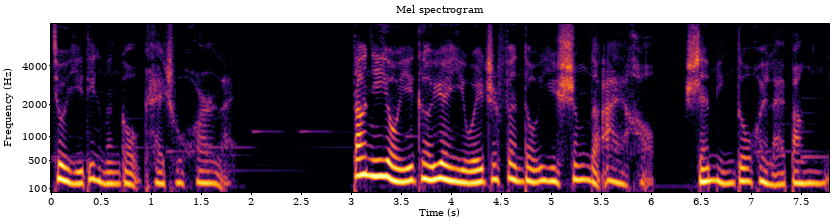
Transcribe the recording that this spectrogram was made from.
就一定能够开出花来。当你有一个愿意为之奋斗一生的爱好，神明都会来帮你。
